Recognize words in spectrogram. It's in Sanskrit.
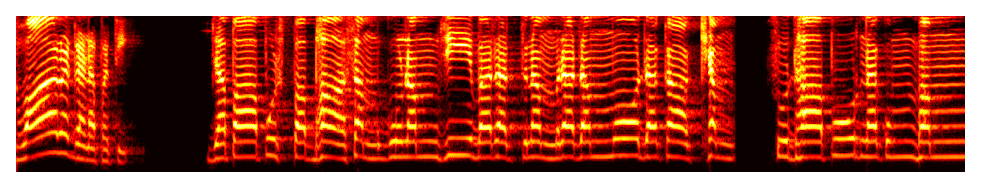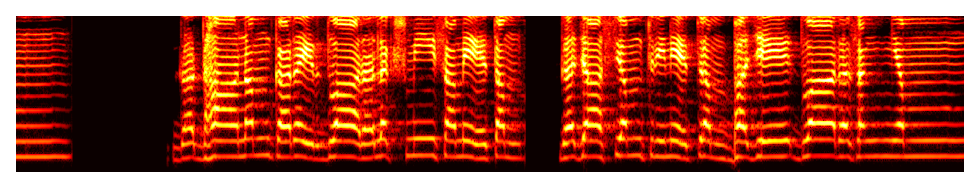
द्वारगणपति। जपापुष्पभासं गुणं जीवरत्नं रदं मोदकाख्यं सुधापूर्णकुम्भम्। दधानं करैर्द्वारलक्ष्मीसमेतं गजास्यं त्रिनेत्रं भजे द्वारसंज्ञम्।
